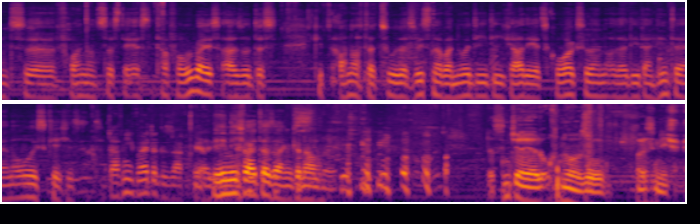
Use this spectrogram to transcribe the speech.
und äh, freuen uns, dass der erste Tag vorüber ist. Also das gibt es auch noch dazu. Das wissen aber nur die, die gerade jetzt Korax hören oder die dann hinterher in Oriskirche sind. Darf nicht weiter gesagt werden. Nee, nicht weiter sagen, genau. Das sind ja auch nur so, weiß ich nicht,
